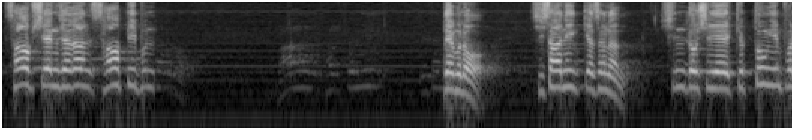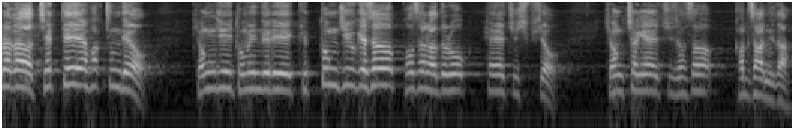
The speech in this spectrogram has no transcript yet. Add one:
사업시행자 간 사업비 분 되므로 지사님께서는 신도시의 교통인프라가 제때 확충되어 경기 도민들이 교통지옥에서 벗어나도록 해 주십시오. 경청해 주셔서 감사합니다.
